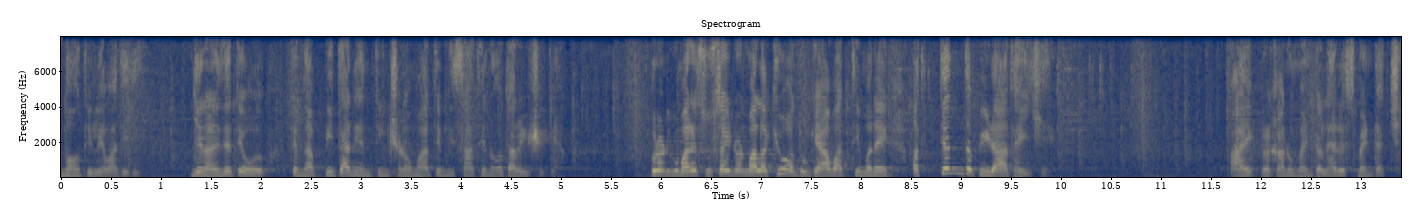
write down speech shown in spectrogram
નહોતી લેવા દીધી, જેના લીધે તેઓ તેમના પિતાની અંતિમ ક્ષણોમાં તેમની સાથે નહોતા રહી શક્યા. પૂરણકુમારે સુસાઇડ નોટમાં લખ્યું હતું કે આ વાતથી મને અત્યંત પીડા થઈ છે. આ એક પ્રકારનું મેન્ટલ હેરેસમેન્ટ જ છે.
